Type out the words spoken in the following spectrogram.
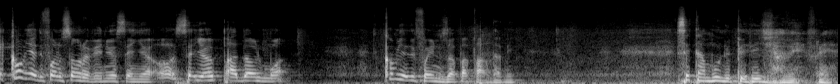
Et combien de fois nous sommes revenus au Seigneur? Oh Seigneur, pardonne-moi. Combien de fois il ne nous a pas pardonné? Cet amour ne périt jamais, frère.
